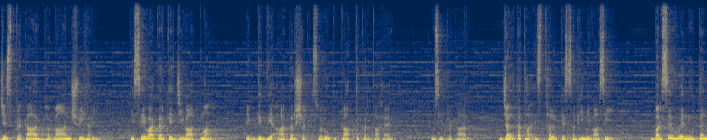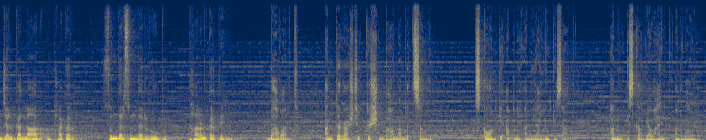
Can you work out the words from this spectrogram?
जिस प्रकार भगवान श्रीहरि की सेवा करके जीवात्मा एक दिव्य आकर्षक स्वरूप प्राप्त करता है, उसी प्रकार जल तथा स्थल के सभी निवासी बरसे हुए नूतन जल का लाभ उठाकर सुंदर सुंदर रूप धारण करते हैं। भावार्थ, अंतर्राष्ट्रीय कृष्ण भावनामृत संघ, स्कॉन के अपने अनुयायियों के साथ हमें इसका व्यवहारिक अनुभव है।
